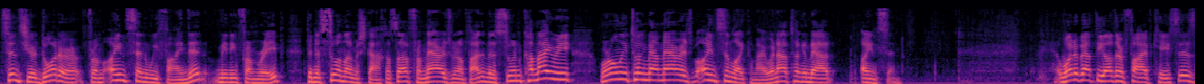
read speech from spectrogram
Since your daughter, from oinsin we find it, meaning from rape. B'nesuan la mishkachasa. From marriage we don't find it. B'nesuan kamairi. We're only talking about marriage, but ba'oinsin like kamairi. We're not talking about oinsin. What about the other five cases?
